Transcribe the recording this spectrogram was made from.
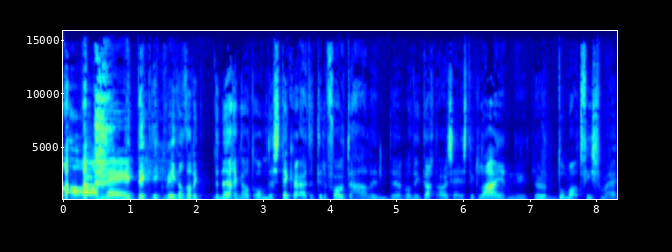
Oh nee. Ik, denk, ik weet nog dat ik de neiging had om de stekker uit de telefoon te halen. Want ik dacht, oh, zij is natuurlijk laaien nu door dat domme advies van mij.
